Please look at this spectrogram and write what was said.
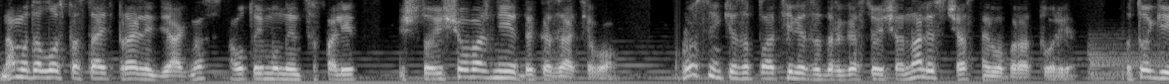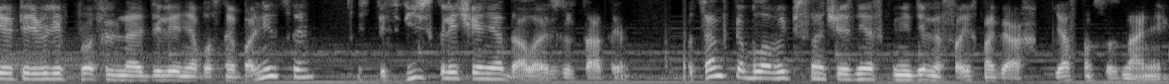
Нам удалось поставить правильный диагноз – аутоиммунный энцефалит, и, что еще важнее, доказать его. Родственники заплатили за дорогостоящий анализ в частной лаборатории. В итоге ее перевели в профильное отделение областной больницы, и специфическое лечение дало результаты. Пациентка была выписана через несколько недель на своих ногах, в ясном сознании.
